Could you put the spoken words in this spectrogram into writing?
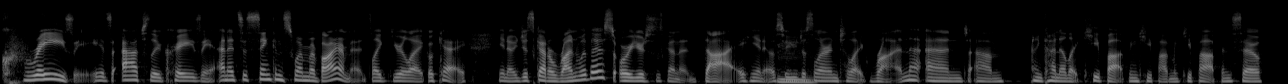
crazy. It's absolutely crazy. And it's a sink and swim environment. Like you're like, okay, you know, you just got to run with this or you're just going to die, you know? So you just learn to like run and, um, and kind of like keep up and keep up and keep up. And so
